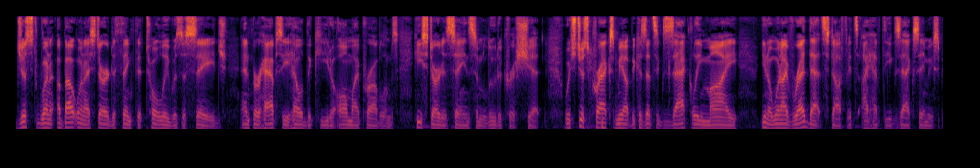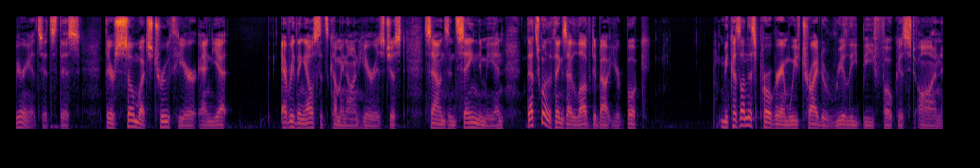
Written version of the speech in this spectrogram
just when about when I started to think that Tolle was a sage and perhaps he held the key to all my problems, he started saying some ludicrous shit, which just cracks me up because that's exactly my, you know, when I've read that stuff, it's I have the exact same experience. It's this there's so much truth here and yet everything else that's coming on here is just sounds insane to me and that's one of the things I loved about your book because on this program we've tried to really be focused on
